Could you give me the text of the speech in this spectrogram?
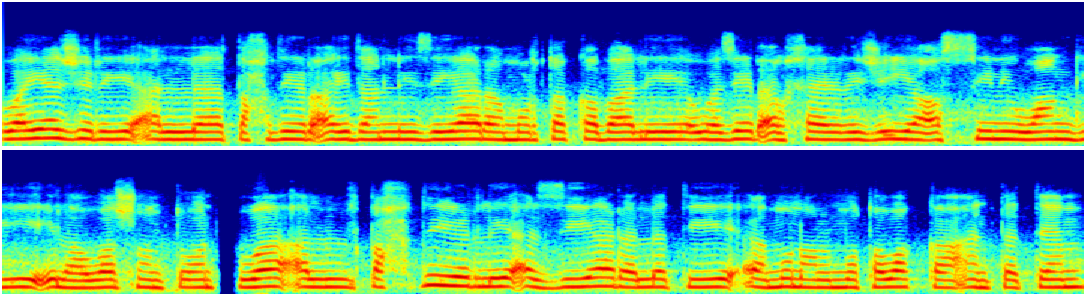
ويجري التحضير أيضا لزيارة مرتقبة لوزير الخارجية الصيني وانغي إلى واشنطن والتحضير للزيارة التي من المتوقع أن تتم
